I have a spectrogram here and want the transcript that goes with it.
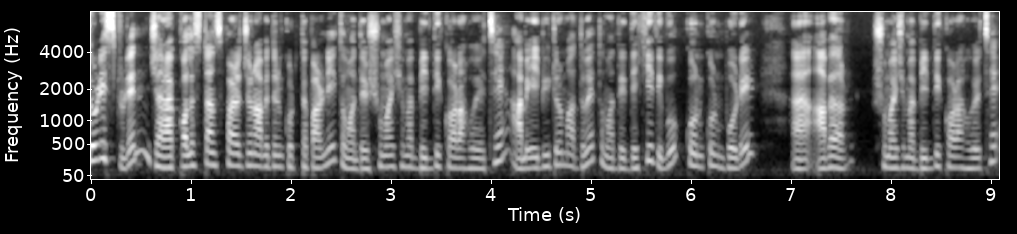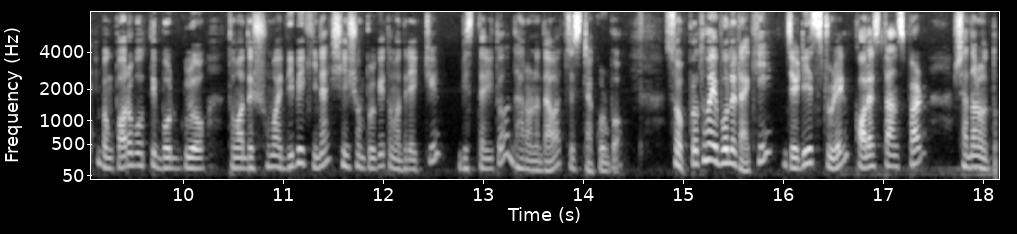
sorry student যারা কলেজ ট্রান্সফারের জন্য আবেদন করতে পারেনি, তোমাদের সময়সীমা বৃদ্ধি করা হয়েছে। আমি এই ভিডিওর মাধ্যমে তোমাদের দেখিয়ে দিব কোন কোন বোর্ডে আবার সময়সীমা বৃদ্ধি করা হয়েছে এবং পরবর্তী বোর্ডগুলো তোমাদের সময় দিবে কিনা, সেই সম্পর্কে তোমাদের একটি বিস্তারিত ধারণা দেওয়ার চেষ্টা করব। সো প্রথমেই বলে রাখি যে ডি স্টুডেন্ট কলেজ ট্রান্সফার সাধারণত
